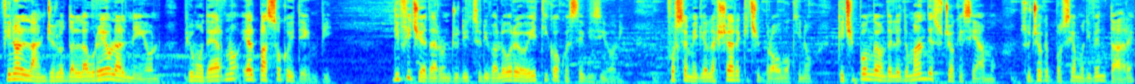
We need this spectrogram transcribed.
fino all'angelo dall'aureola al neon, più moderno e al passo coi tempi. Difficile dare un giudizio di valore o etico a queste visioni. Forse è meglio lasciare che ci provochino, che ci pongano delle domande su ciò che siamo, su ciò che possiamo diventare,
